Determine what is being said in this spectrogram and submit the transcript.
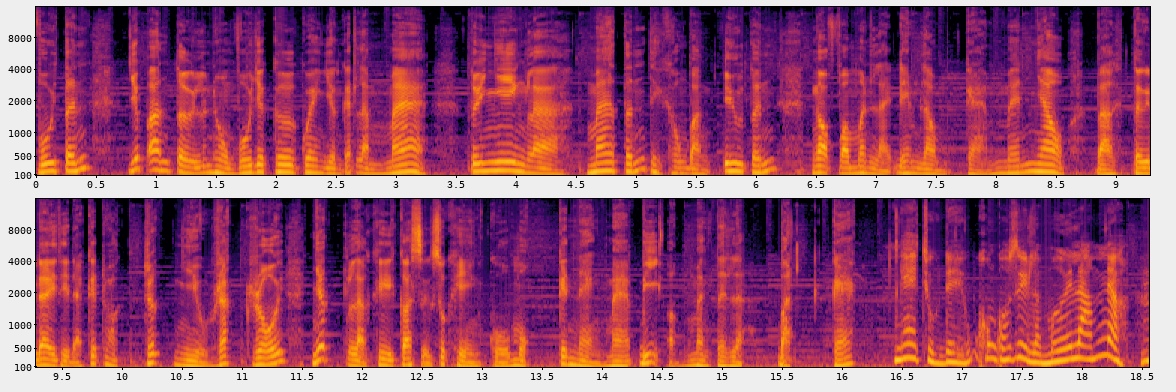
vui tính, giúp anh từ linh hồn vô gia cư quen dần cách làm ma. Tuy nhiên là ma tính thì không bằng yêu tính, Ngọc và Minh lại đem lòng cảm mến nhau và từ đây thì đã kích hoạt rất nhiều rắc rối, nhất là khi có sự xuất hiện của một cái nàng ma bí ẩn mang tên là Bạch Cát. Nghe chủ đề cũng không có gì là mới lắm nhỉ?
